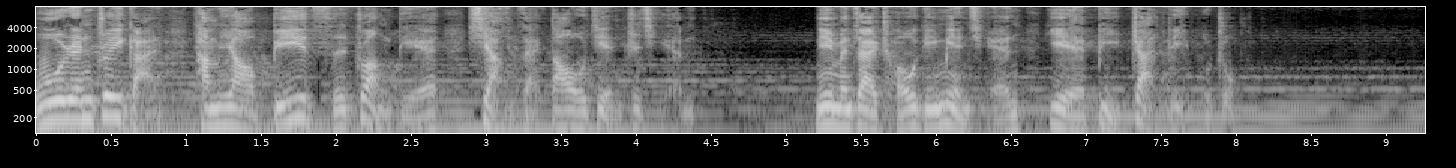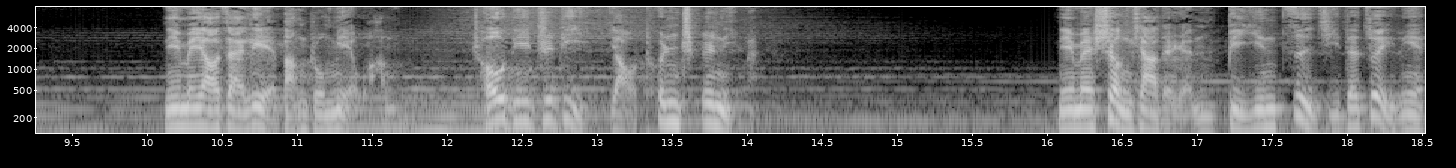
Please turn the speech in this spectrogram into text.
无人追赶，他们要彼此撞跌，像在刀剑之前。你们在仇敌面前也必站立不住。你们要在列邦中灭亡，仇敌之地要吞吃你们。你们剩下的人必因自己的罪孽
